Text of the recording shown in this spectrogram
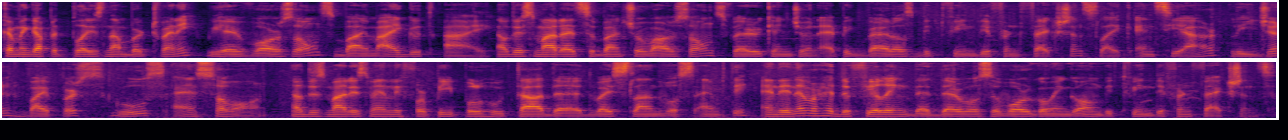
Coming up at place number 20, we have Warzones by My Good Eye. Now this mod adds a bunch of Warzones where you can join epic battles between different factions like NCR, Legion, Vipers, Ghouls and so on. Now this mod is mainly for people who thought that Wasteland was empty and they never had the feeling that there was a war going on between different factions.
